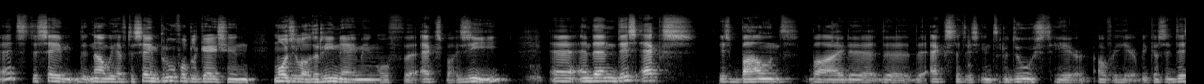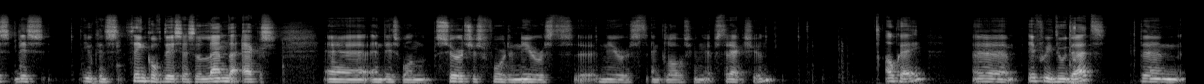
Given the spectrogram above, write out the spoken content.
It's the same, now we have the same proof obligation modulo the renaming of uh, x by z. Uh, and then this x is bound by the, the, the x that is introduced here, over here. Because this, this you can think of this as a lambda x uh, and this one searches for the nearest, nearest enclosing abstraction. Okay, if we do that, then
